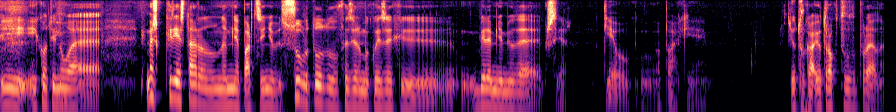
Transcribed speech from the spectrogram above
E, e continua. Mas queria estar na minha partezinha, sobretudo fazer uma coisa que. ver a minha miúda crescer. Que é o. Opá, que é. Eu, troca, eu troco tudo por ela.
